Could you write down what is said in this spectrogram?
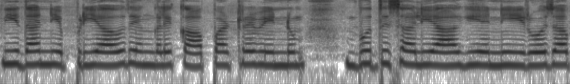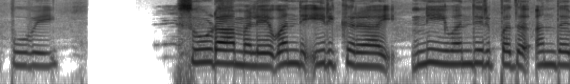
நீதான் எப்படியாவது எங்களை காப்பாற்ற வேண்டும். புத்திசாலியாகிய நீ ரோஜா பூவை சூடாமலே வந்து இருக்கிறாய். நீ வந்திருப்பது அந்த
